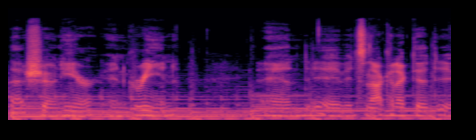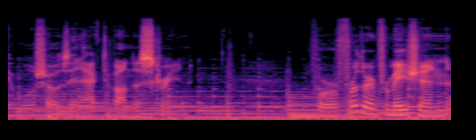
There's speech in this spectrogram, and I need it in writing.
that's shown here in green, and if it's not connected, it will show as inactive on the screen. For further information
